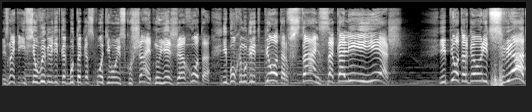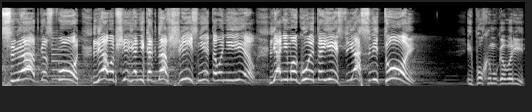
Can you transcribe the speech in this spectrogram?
И знаете, и все выглядит, как будто Господь его искушает. Ну, есть же охота. И Бог ему говорит, Петр, встань, закали и ешь. И Петр говорит, свят, свят Господь. Я вообще, я никогда в жизни этого не ел. Я не могу это есть. Я святой. И Бог ему говорит,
